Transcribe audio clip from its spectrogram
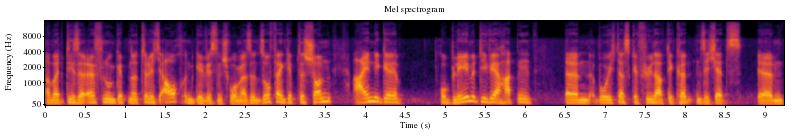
aber diese Öffnung gibt natürlich auch einen gewissen Schwung. Also insofern gibt es schon einige Probleme, die wir hatten, ähm, wo ich das Gefühl habe, die könnten sich jetzt ähm,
